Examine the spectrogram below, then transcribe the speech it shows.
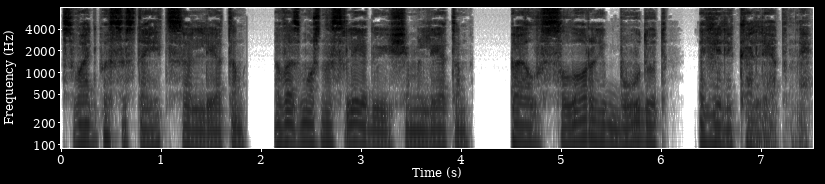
Свадьба состоится летом, возможно, следующим летом. Пэл с Лорой будут великолепны.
